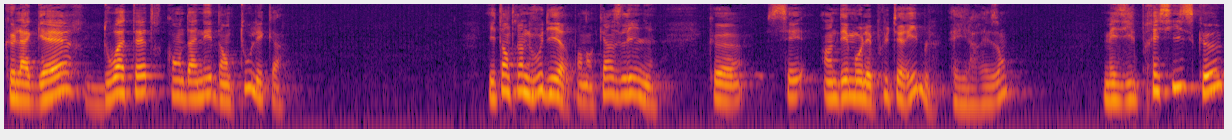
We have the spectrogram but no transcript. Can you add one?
que la guerre doit être condamnée dans tous les cas. Il est en train de vous dire pendant 15 lignes que c'est un des mots les plus terribles, et il a raison, mais il précise que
